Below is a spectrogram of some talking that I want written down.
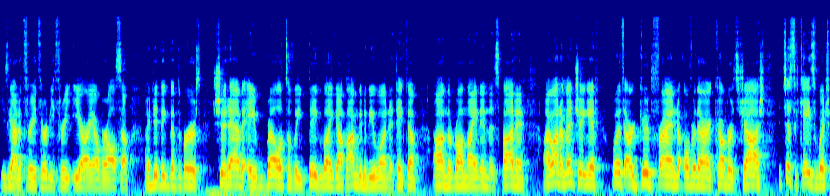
He's got a 3.33 ERA overall, so I do think that the Brewers should have a relatively big leg up. I'm going to be willing to take them on the run line in this spot, and I want to mention it with our good friend over there at Covers, Josh. It's just a case in which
